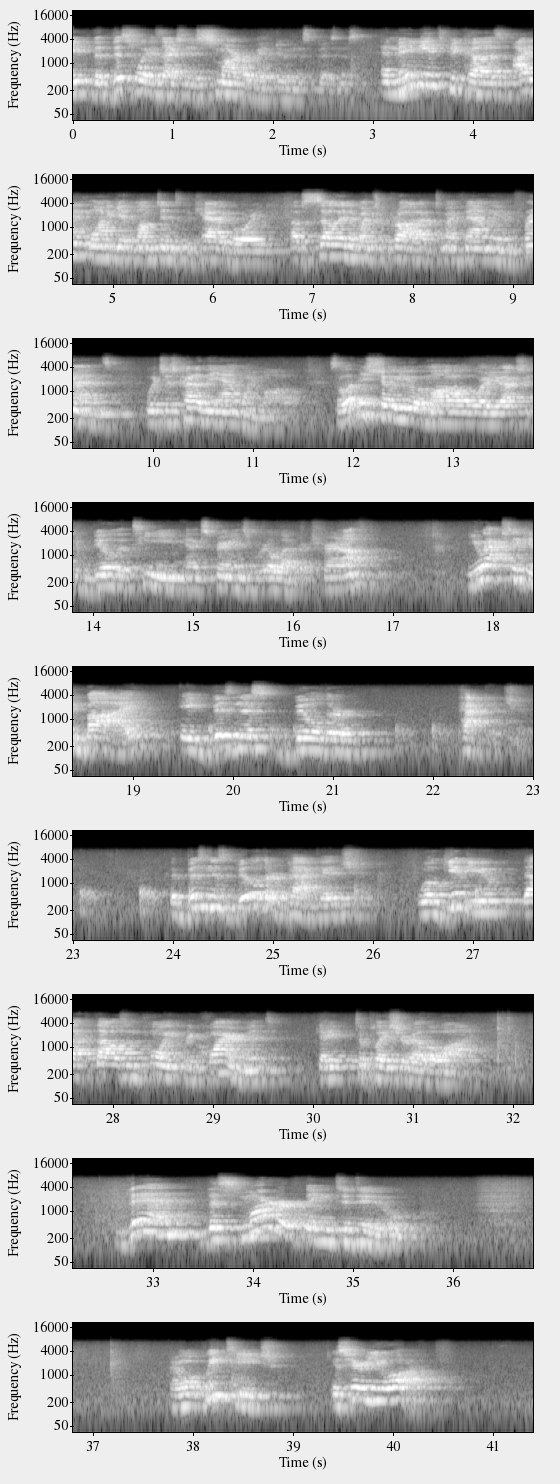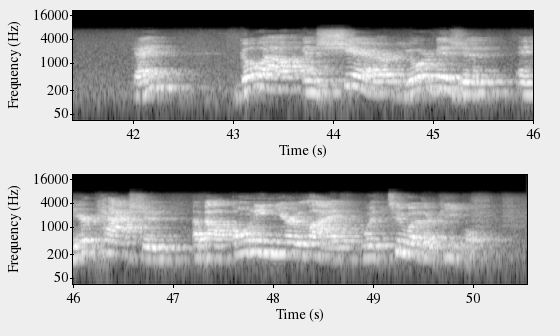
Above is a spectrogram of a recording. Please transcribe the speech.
that this way is actually a smarter way of doing this business. And maybe it's because I didn't want to get lumped into the category of selling a bunch of product to my family and friends, which is kind of the Amway model. So let me show you a model where you actually can build a team and experience real leverage. Fair enough? You actually can buy a business builder package. The business builder package will give you that thousand point requirement okay, to place your LOI. Then the smarter thing to do, and what we teach, is here you are. Okay? Go out and share your vision and your passion about owning your life with two other people.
